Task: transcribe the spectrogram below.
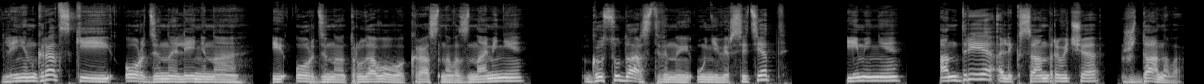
Ленинградский ордена Ленина и ордена Трудового Красного Знамени Государственный университет имени Андрея Александровича Жданова.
